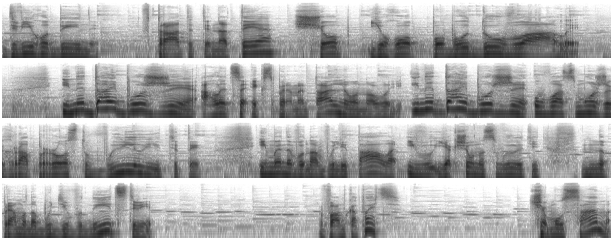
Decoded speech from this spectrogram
дві години втратите на те, щоб його побудували. І не дай Боже, але це експериментальне оновлення. І не дай Боже, у вас може гра просто вилітіти. І в мене вона вилітала, і якщо в нас вилетить прямо на будівництві, вам капець. Чому саме?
